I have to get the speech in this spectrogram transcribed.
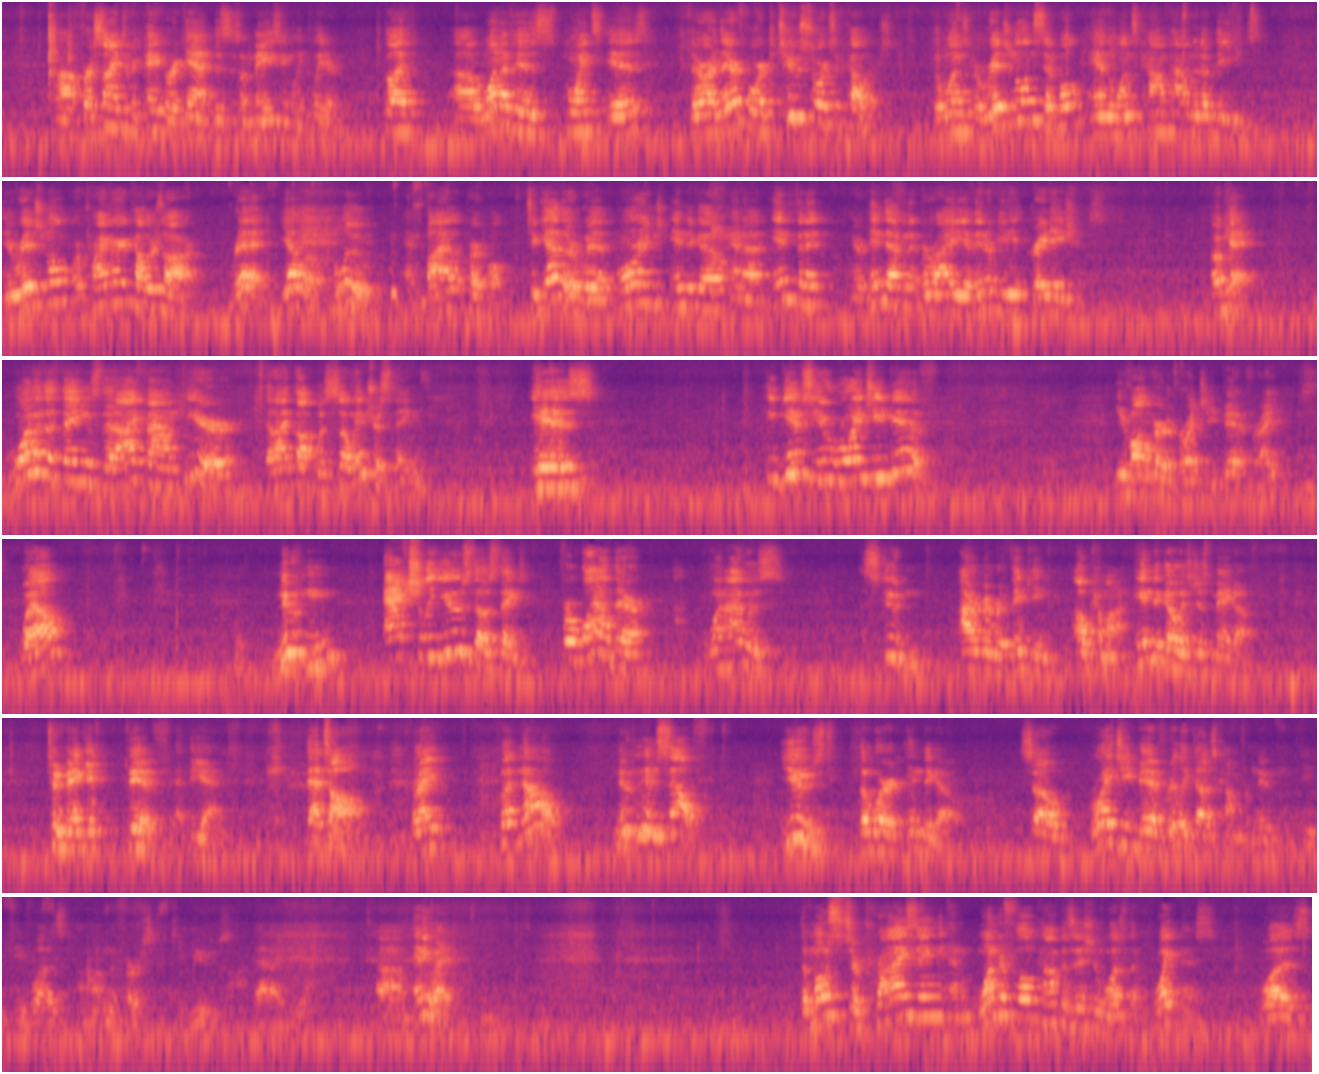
uh, for a scientific paper, again, this is amazingly clear. But uh, one of his points is, there are therefore two sorts of colors, the ones original and simple, and the ones compounded of these. The original or primary colors are red, yellow, blue, and violet purple, together with orange, indigo, and an infinite or indefinite variety of intermediate gradations. Okay, one of the things that I found here that I thought was so interesting is he gives you Roy G. Biv. You've all heard of Roy G. Biv, right? Well, Newton actually used those things. For a while there, when I was a student, I remember thinking, oh, come on, indigo is just made up to make it Biv at the end. That's all, right? But no, Newton himself used the word indigo. So Roy G. Biv really does come from Newton. He, he was among the first to use that idea. Um, anyway, the most surprising and wonderful composition was that whiteness was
